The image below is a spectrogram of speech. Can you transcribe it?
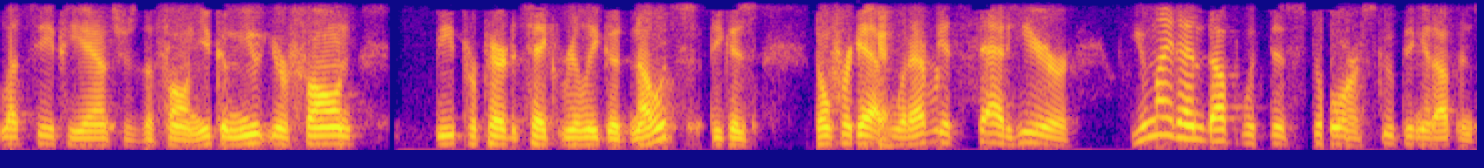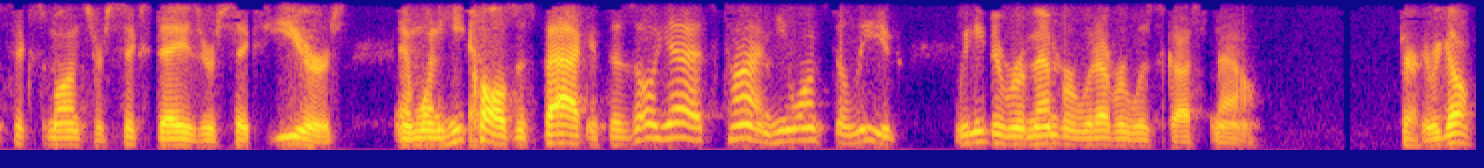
let's see if he answers the phone. You can mute your phone. Be prepared to take really good notes because don't forget, Okay. whatever gets said here, you might end up with this store scooping it up in six months or six days or six years. And when he calls us back and says, "Oh yeah, it's time," he wants to leave. We need to remember whatever was discussed now. Sure. Here we go.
